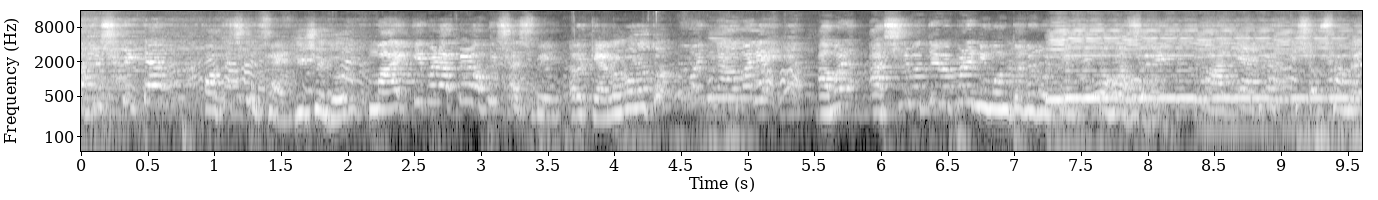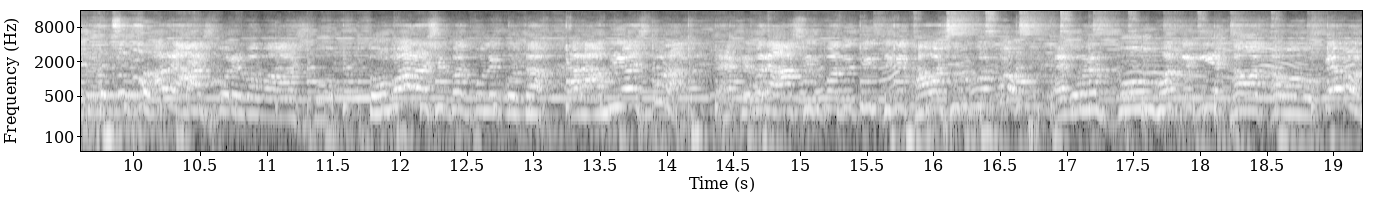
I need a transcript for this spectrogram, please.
আপনার সাথে একটা কথা ছিল স্যার। কি সিঁদুর মাইক এবার আপনার অফিস আসবে। আরে কেন বলো তো? ওই না মানে আমার আশীর্বাদের ব্যাপারে নিমন্ত্রণ করতে সব সামলাতে হচ্ছে আরে আসব রে বাবা আসব। তোমার আশীর্বাদ বলে কথা আর আমি আসব না। একেবারে আশীর্বাদের দিন থেকে খাওয়া শুরু করব একেবারে বউ ভাতে গিয়ে খাওয়া খাওয়াবো। কেমন?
